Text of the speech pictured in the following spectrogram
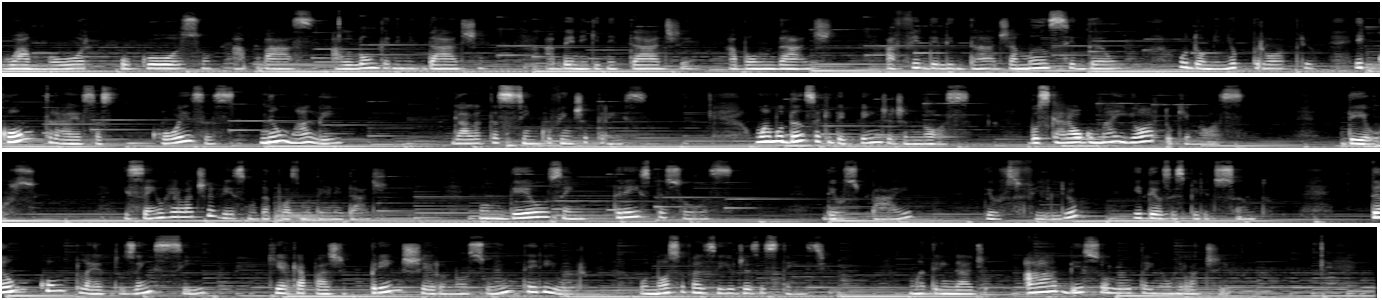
o amor, o gozo, a paz, a longanimidade, a benignidade, a bondade, a fidelidade, a mansidão, o domínio próprio. E contra essas coisas não há lei. Gálatas 5, 23. Uma mudança que depende de nós, buscar algo maior do que nós, Deus, e sem o relativismo da pós-modernidade. Um Deus em três pessoas: Deus Pai, Deus Filho e Deus Espírito Santo, tão completos em si que é capaz de preencher o nosso interior o nosso vazio de existência, uma trindade absoluta e não relativa.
